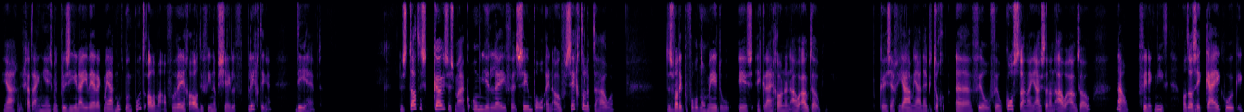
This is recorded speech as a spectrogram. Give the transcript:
ja, je gaat eigenlijk niet eens met plezier naar je werk. Maar ja, het moet, moet, moet allemaal vanwege al die financiële verplichtingen die je hebt. Dus dat is keuzes maken om je leven simpel en overzichtelijk te houden. Dus wat ik bijvoorbeeld nog meer doe, is ik krijg gewoon een oude auto. Kun je zeggen, ja, maar ja, dan heb je toch uh, veel, veel kosten aan juist aan een oude auto. Nou, vind ik niet. Want als ik kijk hoe ik, ik,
